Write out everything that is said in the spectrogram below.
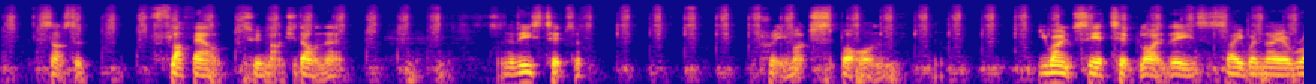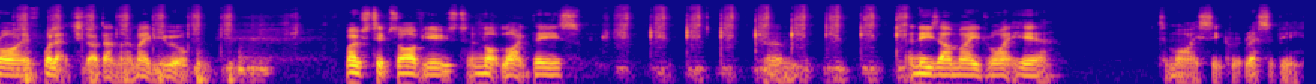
It starts to fluff out too much. You don't want that. And these tips are pretty much spot on you won't see a tip like these, say, when they arrive. Well, actually, I don't know, maybe you will. Most tips I've used are not like these. Um, and these are made right here to my secret recipe.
